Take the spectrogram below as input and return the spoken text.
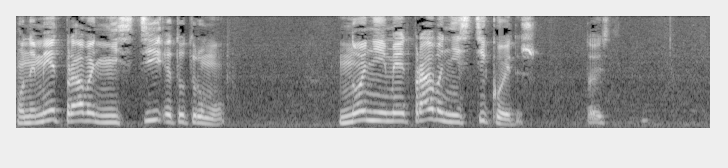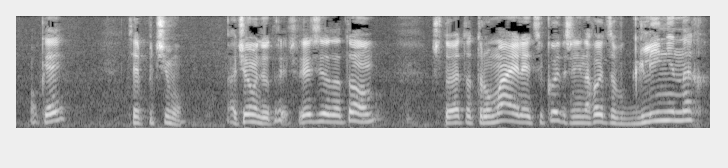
он имеет право нести эту труму, но не имеет права нести койдыш. То есть, окей? Теперь почему? О чем идет речь? Речь идет о том, что эта трума или эти койдыш, они находятся в глиняных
